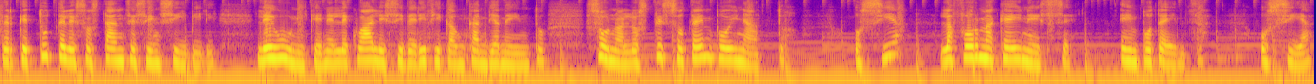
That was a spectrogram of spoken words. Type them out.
perché tutte le sostanze sensibili, le uniche nelle quali si verifica un cambiamento, sono allo stesso tempo in atto, ossia la forma che è in esse, e in potenza, ossia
